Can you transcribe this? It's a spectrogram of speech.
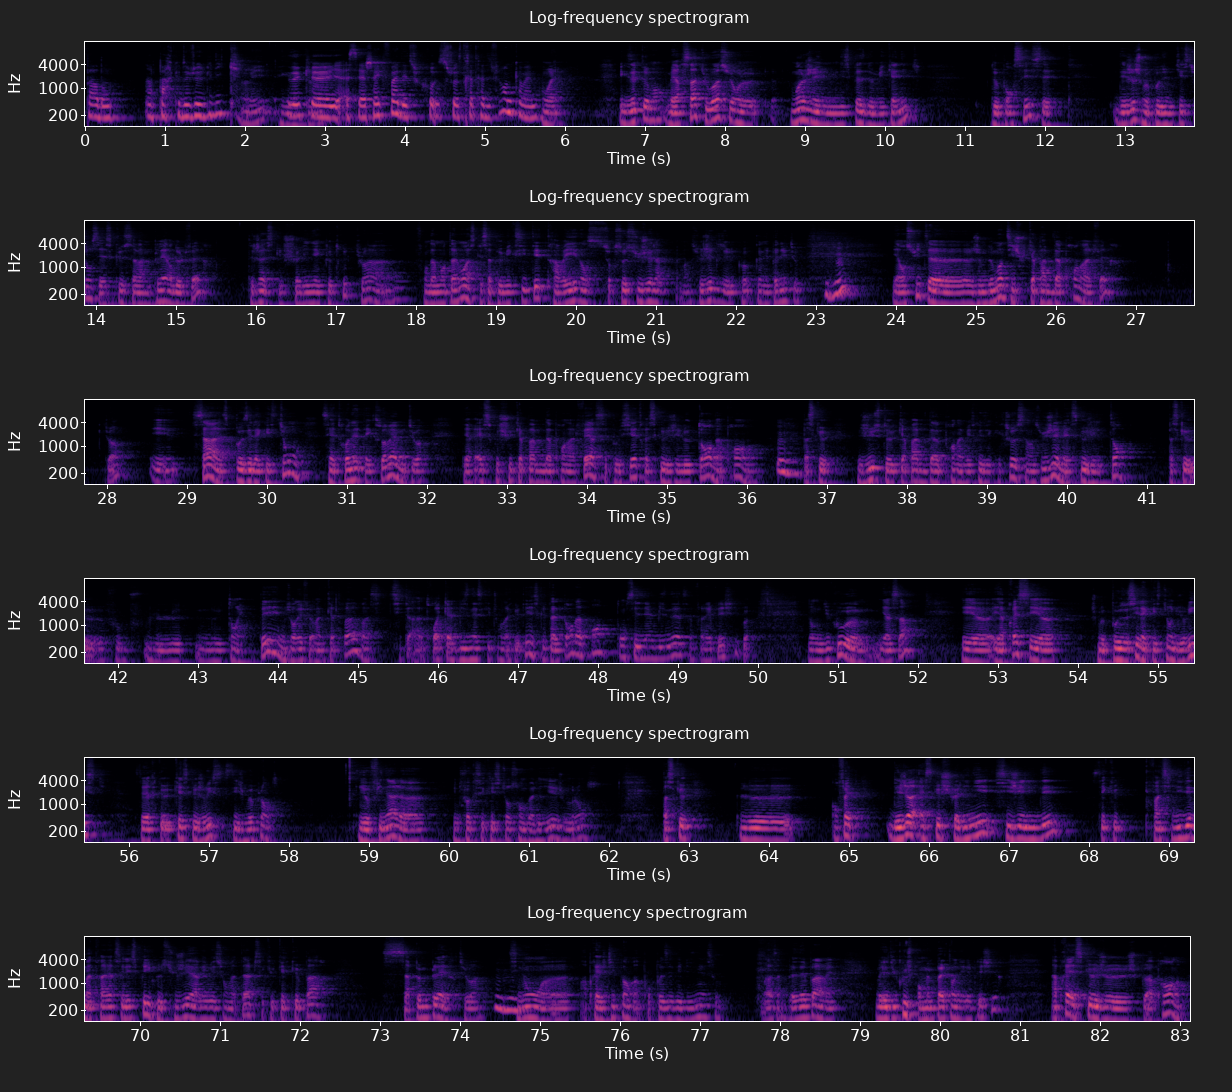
pardon, un parc de jeux ludiques. Oui, Donc, exactement. euh, c'est à chaque fois des cho- choses très très différentes quand même. Ouais, exactement. Mais alors ça, tu vois, sur le... Moi, j'ai une espèce de mécanique de pensée, c'est... Déjà, je me pose une question, c'est est-ce que ça va me plaire de le faire? Déjà, est-ce que je suis aligné avec le truc, tu vois Fondamentalement, est-ce que ça peut m'exciter de travailler dans, sur ce sujet-là? Un sujet que je ne connais pas du tout. Mhm. Et ensuite, euh, je me demande si je suis capable d'apprendre à le faire. Tu vois? Et ça, se poser la question, c'est être honnête avec soi-même, tu vois? Est-ce que je suis capable d'apprendre à le faire? C'est peut aussi être, est-ce que j'ai le temps d'apprendre? Mhm. Parce que juste capable d'apprendre à maîtriser quelque chose, c'est un sujet, mais est-ce que j'ai le temps? Parce que le, temps est compté, une journée fait 24 heures. Si tu as 3-4 business qui tournent à côté, est-ce que tu as le temps d'apprendre ton sixième business? Ça fait réfléchir, quoi. Donc, du coup, euh, il y a ça. Et, euh, et après, c'est, euh, je me pose aussi la question du risque. C'est-à-dire que qu'est-ce que je risque si je me plante? Et au final, une fois que ces questions sont balayées, je me lance. Parce que, le, en fait, déjà, est-ce que je suis aligné? Si j'ai l'idée, c'est que, enfin, si l'idée m'a traversé l'esprit, que le sujet est arrivé sur ma table, c'est que quelque part, ça peut me plaire, tu vois. Mhm. Sinon, euh, après, je dis pas, on va proposer des business ou ah, ça me plaisait pas, mais, mais du coup, je prends même pas le temps d'y réfléchir. Après, est-ce que je, je, peux apprendre?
